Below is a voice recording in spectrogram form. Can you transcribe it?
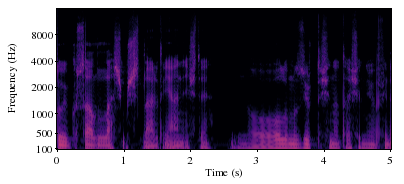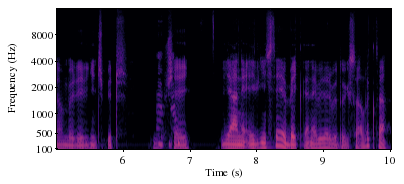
duygusallaşmışlardı. Yani işte oğlumuz yurt dışına taşınıyor falan böyle ilginç bir şey. Yani ilginç değil beklenebilir bir duygusallık da.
